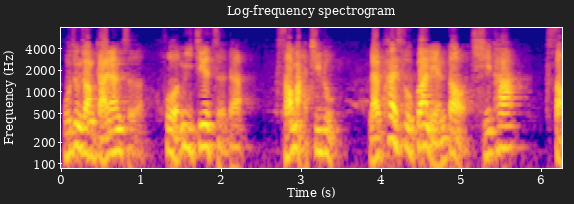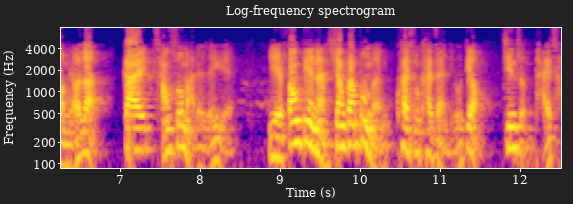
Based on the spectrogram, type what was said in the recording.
无症状感染者或密接者的扫码记录，来快速关联到其他扫描了该场所码的人员，也方便呢相关部门快速开展流调、精准排查。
